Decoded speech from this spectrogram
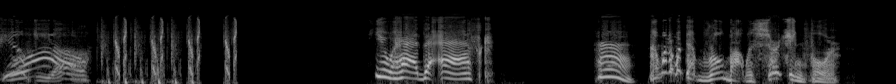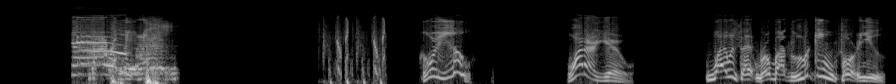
Whoa. You had to ask. Hmm, I wonder what that robot was searching for. Who are you? What are you? Why was that robot looking for you?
